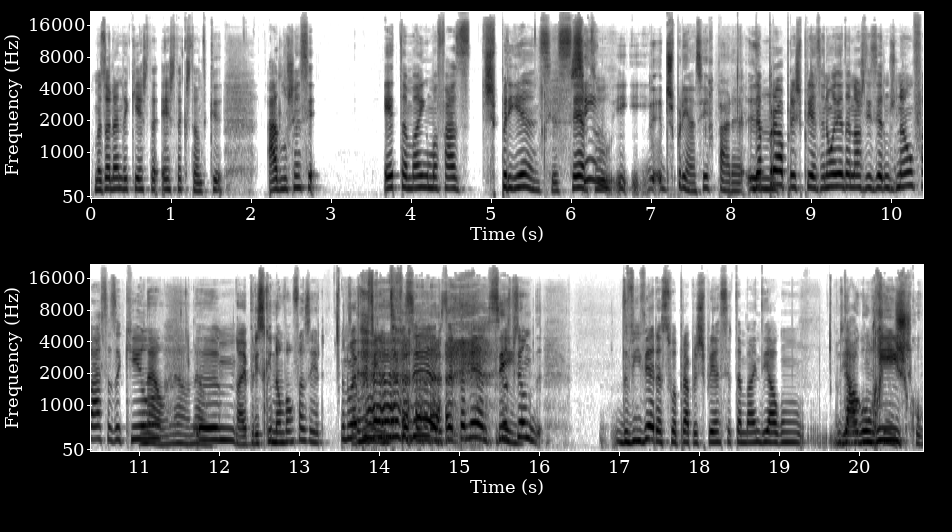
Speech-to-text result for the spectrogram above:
mas olhando aqui esta, esta questão de que a adolescência é também uma fase de experiência, certo? Sim, E- e- de experiência, e repara. da hum, própria experiência. Não adianta nós dizermos não faças aquilo. Não, não, não. hum, Não é por isso que não vão fazer. não é preciso de fazer, certamente. Sim. eles precisam de, de viver a sua própria experiência também de algum, de, de algum, algum risco.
